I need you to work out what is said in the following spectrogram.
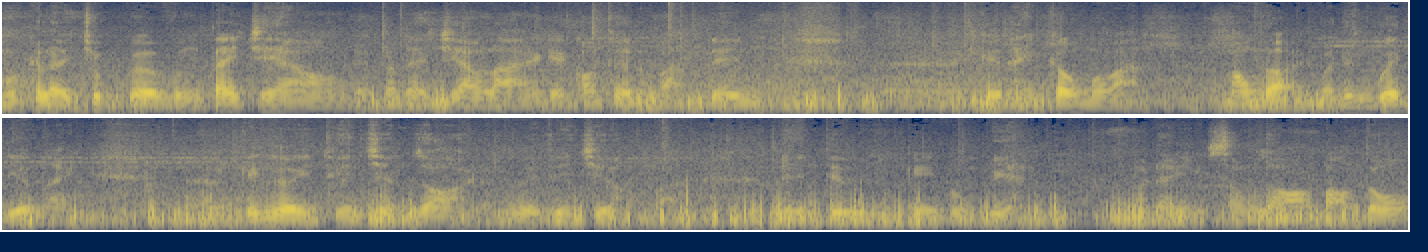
một cái lời chúc vững tay chèo để có thể chèo lái cái con thuyền của bạn đến cái thành công mà bạn mong đợi và đừng quên điều này. Cái người thuyền trưởng giỏi là cái người thuyền trưởng mà đến từ những cái vùng biển ở đây sóng gió, bão tố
